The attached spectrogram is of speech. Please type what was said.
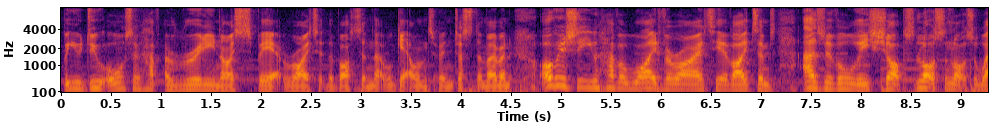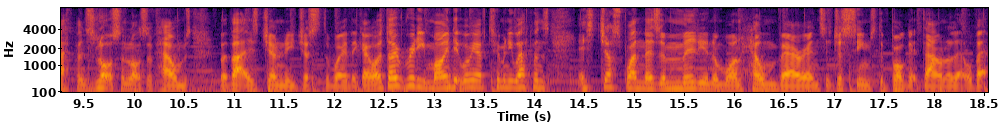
but you do also have a really nice spear right at the bottom that we'll get onto in just a moment. Obviously you have a wide variety of items as with all these shops lots and lots of weapons lots and lots of helms but that is generally just the way they go. I don't really mind it when we have too many weapons. It's just when there's a million and one helm variants it just seems to bog it down a little bit.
